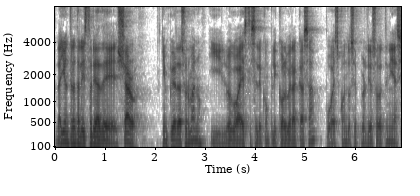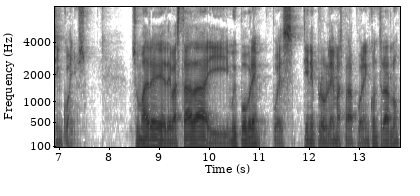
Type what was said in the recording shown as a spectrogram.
Lion trata la historia de Cheryl, quien pierde a su hermano, y luego a este se le complica volver a casa, pues cuando se perdió solo tenía 5 años. Su madre devastada y muy pobre, pues tiene problemas para poder encontrarlo,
